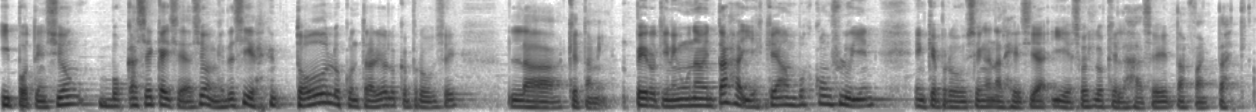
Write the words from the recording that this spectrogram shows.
hipotensión, boca seca y sedación, es decir, todo lo contrario a lo que produce la ketamina. Pero tienen una ventaja y es que ambos confluyen en que producen analgesia y eso es lo que las hace tan fantástico.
